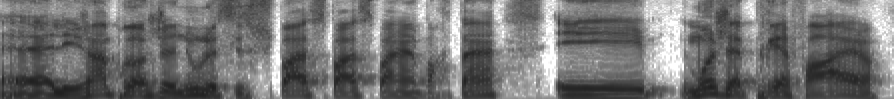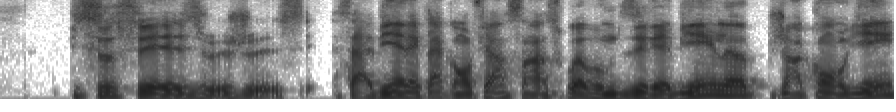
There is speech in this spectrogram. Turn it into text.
Euh, les gens proches de nous c'est super super super important. Et moi je préfère puis ça, c'est, ça vient avec la confiance en soi, vous me direz bien, là, j'en conviens,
